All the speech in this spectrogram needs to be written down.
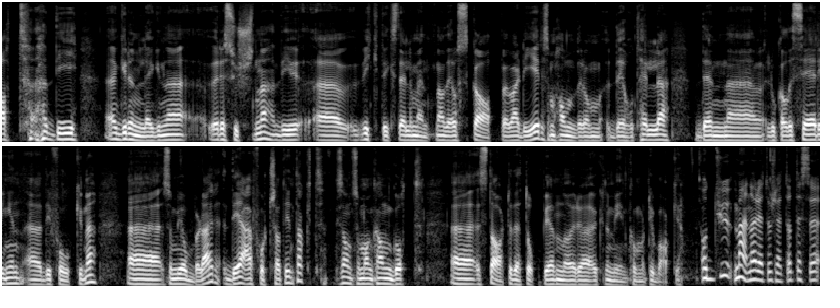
at de eh, grunnleggende ressursene, de eh, viktigste elementene av det å skape verdier, som handler om det hotellet, den lokaliseringen, de folkene som jobber der, det er fortsatt intakt. Så man kan godt starte dette opp igjen når økonomien kommer tilbake. Og Du mener rett og slett at disse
